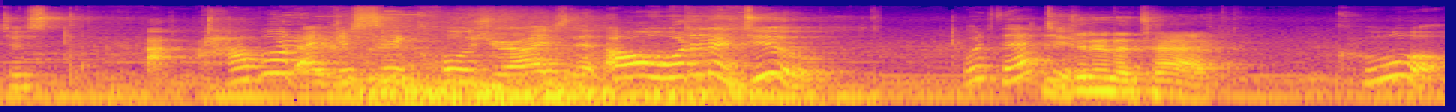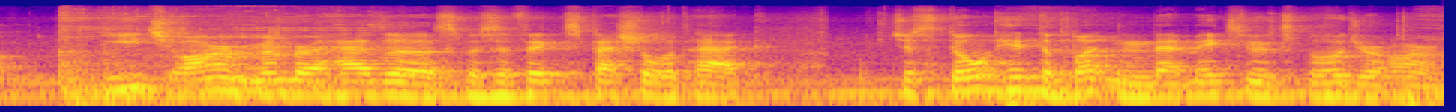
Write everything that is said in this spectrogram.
Just uh, how about I just say close your eyes then? Oh, what did I do? What did that you do? did an attack. Cool. Each arm, remember, has a specific special attack. Just don't hit the button that makes you explode your arm.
